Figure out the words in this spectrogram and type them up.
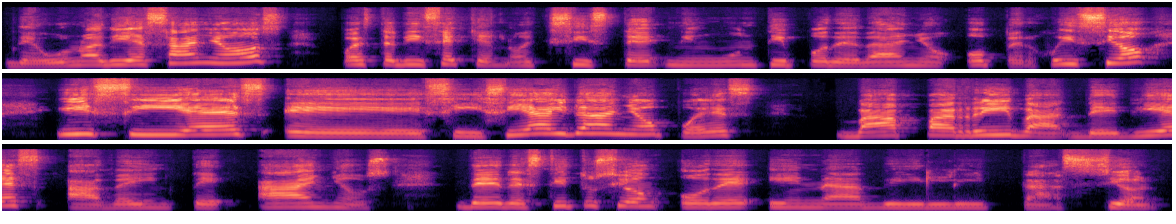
de 1 a 10 años, pues te dice que no existe ningún tipo de daño o perjuicio. Y si es, eh, si, si hay daño, pues va para arriba de 10 a 20 años de destitución o de inhabilitación.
